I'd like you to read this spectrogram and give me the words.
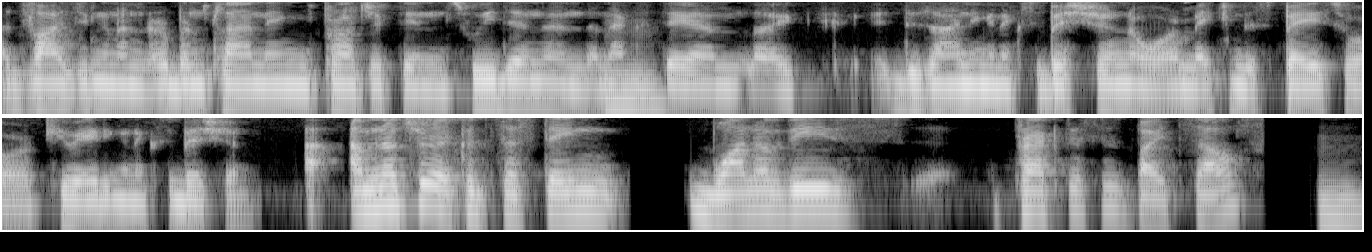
advising on an urban planning project in Sweden, and the mm-hmm. next day I'm like designing an exhibition or making the space or curating an exhibition. I- I'm not sure I could sustain one of these practices by itself. Mm-hmm.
